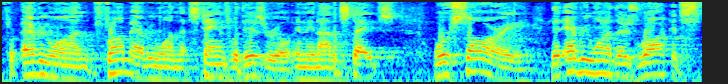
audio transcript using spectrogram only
for everyone, from everyone that stands with Israel in the United States. We're sorry that every one of those rockets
